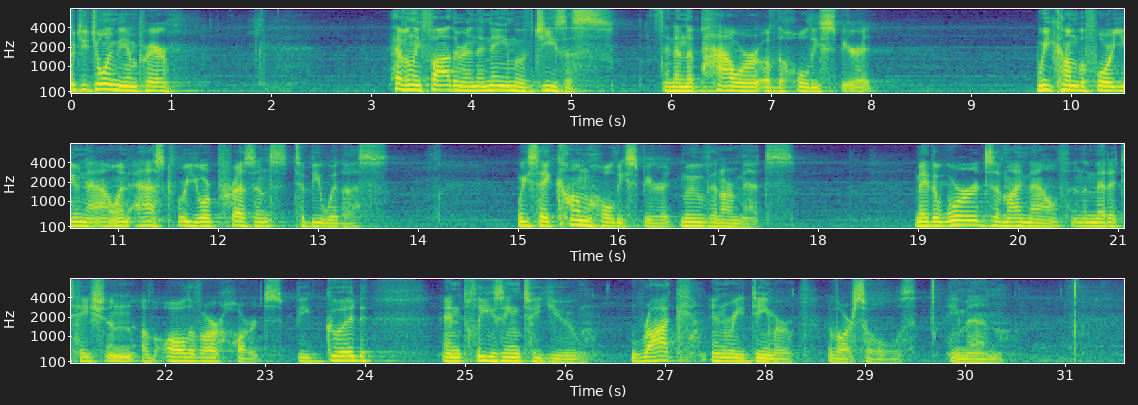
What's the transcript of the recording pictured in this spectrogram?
Would you join me in prayer? Heavenly Father, in the name of Jesus and in the power of the Holy Spirit, we come before you now and ask for your presence to be with us. We say, Come, Holy Spirit, move in our midst. May the words of my mouth and the meditation of all of our hearts be good and pleasing to you, rock and redeemer of our souls. Amen.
